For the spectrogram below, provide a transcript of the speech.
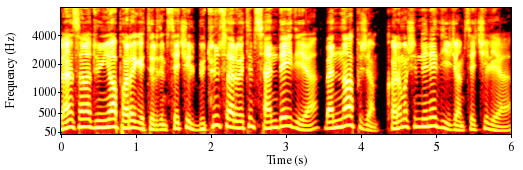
Ben sana dünya para getirdim Seçil. Bütün servetim sendeydi ya. Ben ne yapacağım? Karıma şimdi ne diyeceğim Seçil ya?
